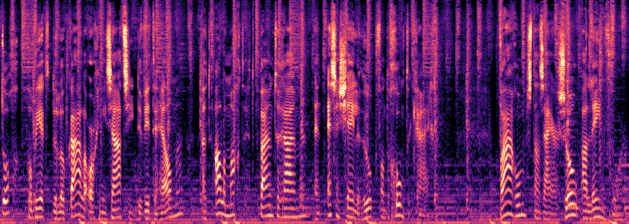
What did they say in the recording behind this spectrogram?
Toch probeert de lokale organisatie De Witte Helmen uit alle macht het puin te ruimen en essentiële hulp van de grond te krijgen. Waarom staan zij er zo alleen voor?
